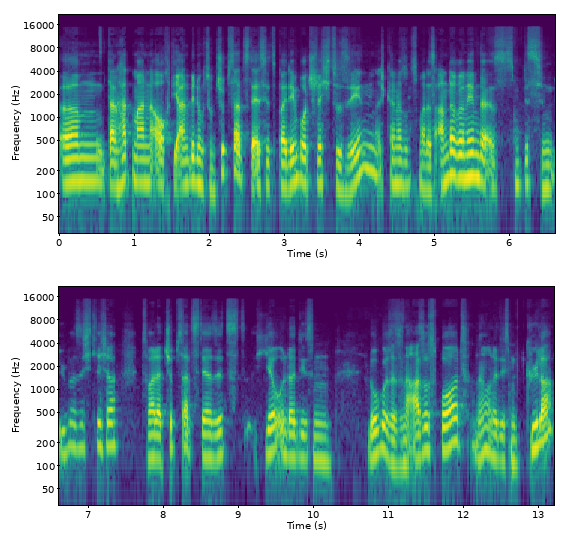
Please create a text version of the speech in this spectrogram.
Ähm, dann hat man auch die Anbindung zum Chipsatz. Der ist jetzt bei dem Board schlecht zu sehen. Ich kann ja sonst mal das andere nehmen. Da ist es ein bisschen übersichtlicher. Und zwar der Chipsatz, der sitzt hier unter diesem Logo. Das ist ein Asus-Board, ne, unter diesem Kühler.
